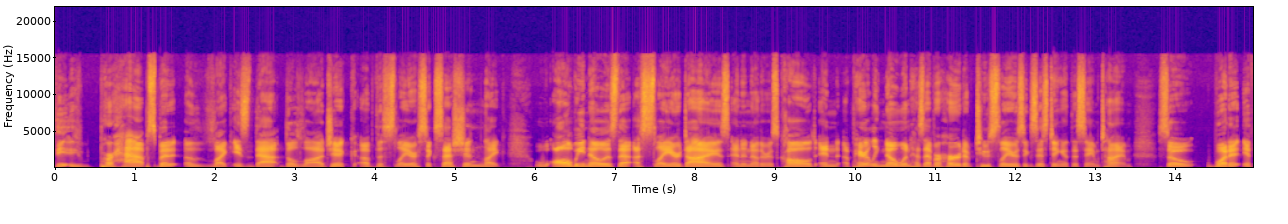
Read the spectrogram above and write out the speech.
The, perhaps, but uh, like, is that the logic of the Slayer succession? Like, all we know is that a Slayer dies and another is called, and apparently no one has ever heard of two Slayers existing at the same time. So, what if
